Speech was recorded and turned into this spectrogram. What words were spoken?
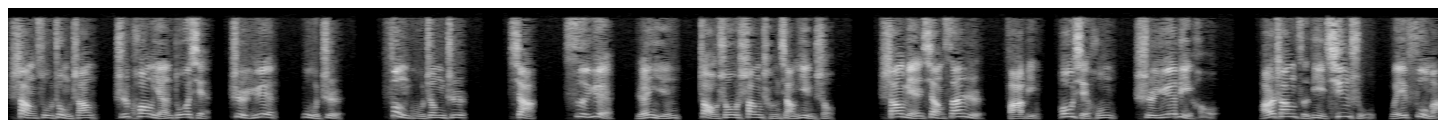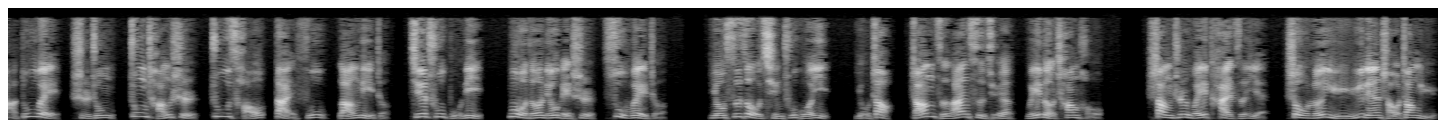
上诉重伤，知匡言多谢，至曰勿至。奉故争之。下四月，壬寅，诏收商丞相印绶，商免相三日，发病，欧谢薨，谥曰立侯。而商子弟亲属为驸马都尉、侍中、中常侍、诸曹大夫、郎吏者，皆出补吏，莫得留给事宿卫者。有司奏请出国邑，有诏长子安嗣爵为乐昌侯，上之为太子也，受《论语》于连韶张宇，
